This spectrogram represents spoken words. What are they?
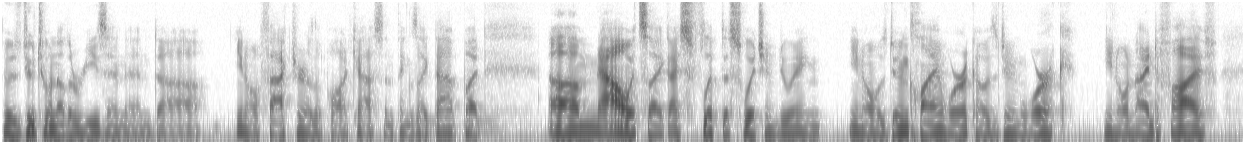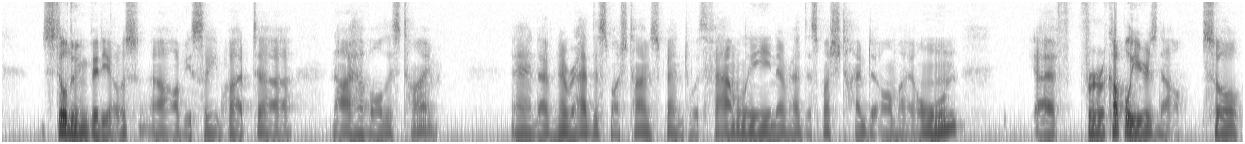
it was due to another reason, and uh, you know, a factor of the podcast and things like that. But um, now it's like I flipped the switch and doing, you know, I was doing client work, I was doing work, you know, nine to five, still doing videos, uh, obviously, but uh, now I have all this time and I've never had this much time spent with family, never had this much time to on my own uh, for a couple years now. So,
